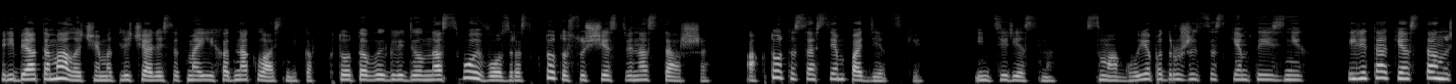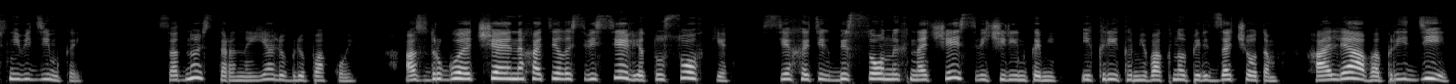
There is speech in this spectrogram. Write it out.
Ребята мало чем отличались от моих одноклассников. Кто-то выглядел на свой возраст, кто-то существенно старше, а кто-то совсем по-детски. Интересно, смогу я подружиться с кем-то из них или так и останусь невидимкой? С одной стороны, я люблю покой, а с другой отчаянно хотелось веселья, тусовки, всех этих бессонных ночей с вечеринками и криками в окно перед зачетом «Халява, приди!»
